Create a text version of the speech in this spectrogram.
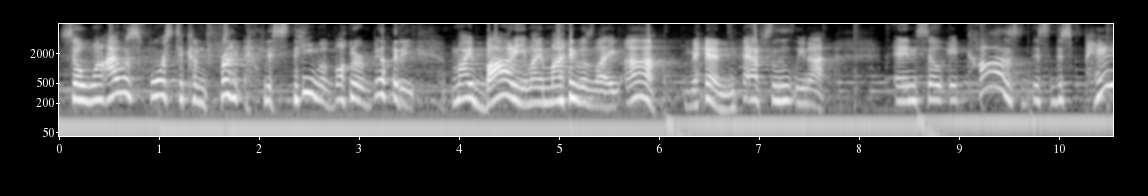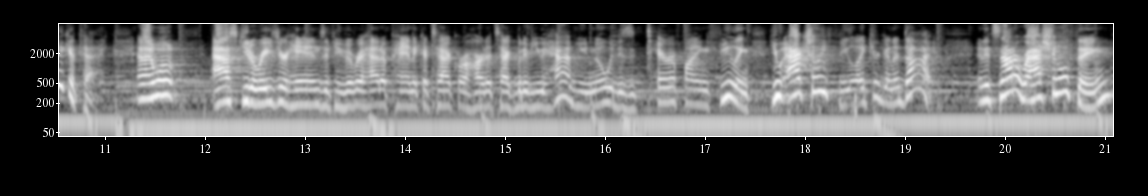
So when I was forced to confront this theme of vulnerability, my body, my mind was like, ah, man, absolutely not. And so it caused this, this panic attack. And I won't ask you to raise your hands if you've ever had a panic attack or a heart attack, but if you have, you know it is a terrifying feeling. You actually feel like you're gonna die. And it's not a rational thing,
